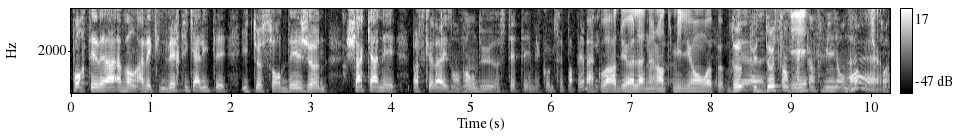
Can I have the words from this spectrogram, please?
porté vers l'avant, avec une verticalité, ils te sortent des jeunes chaque année. Parce que là, ils ont vendu euh, cet été, mais comme c'est pas permis. Bah, Guardiola, 90 millions ou à peu près. De, plus de à 250 City. millions de Ouais, ventes, je crois.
